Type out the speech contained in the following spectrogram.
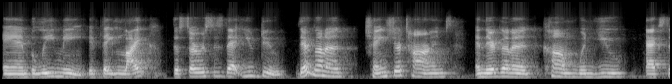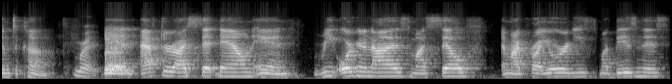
And believe me, if they like the services that you do, they're gonna change their times, and they're going to come when you ask them to come. Right. And after I sat down and reorganized myself and my priorities, my business,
